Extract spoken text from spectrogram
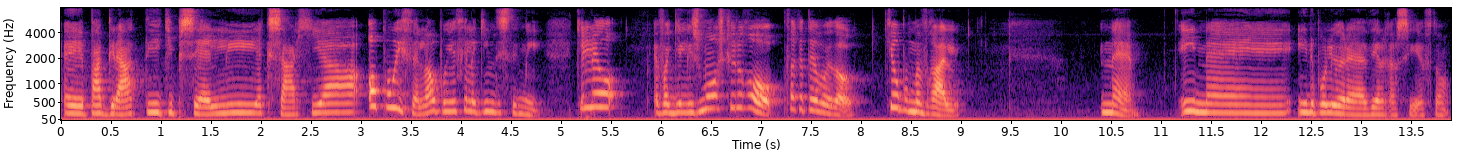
ε, Παγκράτη, Κυψέλη, Εξάρχεια, όπου ήθελα, όπου ήθελα εκείνη τη στιγμή. Και λέω, Ευαγγελισμός, ξέρω εγώ, θα κατέβω εδώ. Και όπου με βγάλει. Ναι, είναι, είναι πολύ ωραία διαργασία αυτό.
